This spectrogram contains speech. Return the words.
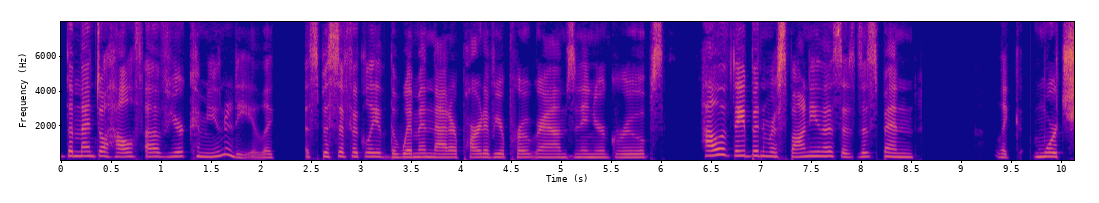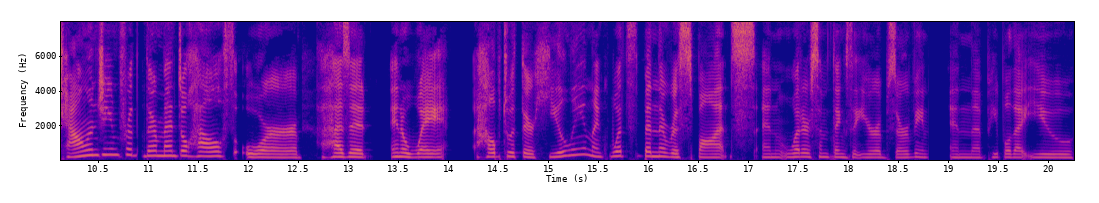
the mental health of your community? Like, specifically the women that are part of your programs and in your groups. How have they been responding to this? Has this been like more challenging for their mental health or has it in a way helped with their healing like what's been the response and what are some things that you're observing in the people that you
